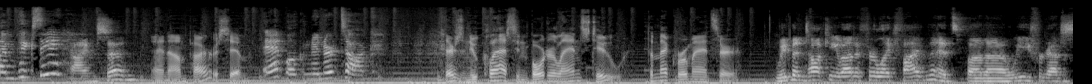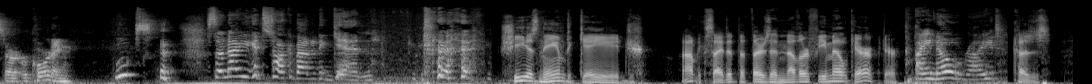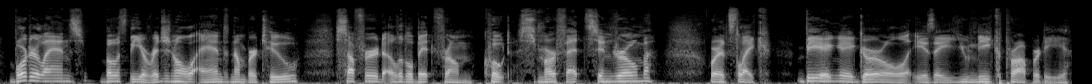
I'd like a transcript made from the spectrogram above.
I'm Pixie, I'm Sen. And I'm Pyrosim. and welcome to Nerd Talk. There's a new class in Borderlands 2, the Mechromancer. We've been talking about it for like five minutes, but uh, we forgot to start recording. Whoops. So now you get to talk about it again. She is named Gage. I'm excited that there's another female character, I know, right? because Borderlands, both the original and number two, suffered a little bit from, quote, Smurfette syndrome, where it's like being a girl is a unique property.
